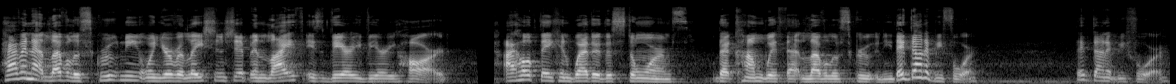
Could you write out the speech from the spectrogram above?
Having that level of scrutiny on your relationship and life is very, very hard. I hope they can weather the storms that come with that level of scrutiny. They've done it before. They've done it before.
